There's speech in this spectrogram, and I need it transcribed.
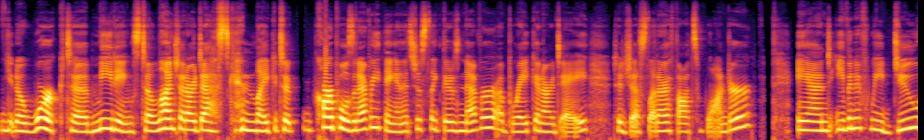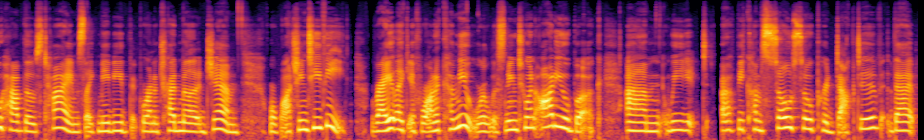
you know, work to meetings to lunch at our desk and like to carpools and everything. And it's just like there's never a break in our day to just let our thoughts wander and even if we do have those times, like maybe we're on a treadmill at a gym, we're watching TV, right? Like if we're on a commute, we're listening to an audiobook. Um, we have become so, so productive that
